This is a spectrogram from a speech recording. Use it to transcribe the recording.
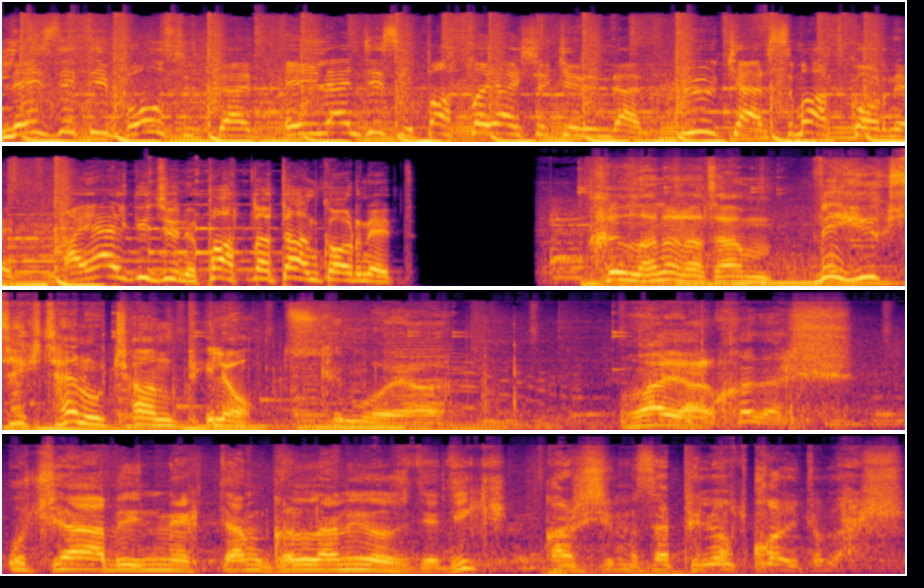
Lezzeti bol sütten, eğlencesi patlayan şekerinden. Ülker Smart Kornet. Hayal gücünü patlatan kornet. Kıllanan adam ve yüksekten uçan pilot. Kim o ya? Vay arkadaş. Uçağa binmekten kıllanıyoruz dedik. Karşımıza pilot koydular.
